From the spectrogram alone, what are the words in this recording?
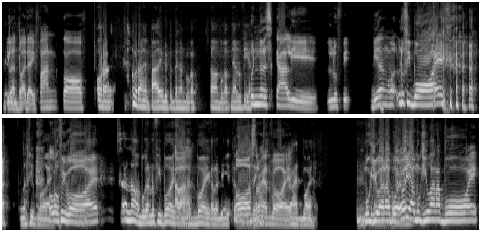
Gila Hmm. tuh ada Ivankov. orang orang yang paling deket dengan bokap sama bokapnya Luffy kan. Bener sekali. Luffy. Dia ngomong Luffy boy. Luffy boy. Luffy boy. Oh, no, bukan Luffy boy, Apa? Straw Hat Boy kalau di itu. Oh, Straw. Hat Boy. Straw Hat Boy. Hmm, Mugiwara boy. Oh ya Mugiwara boy.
